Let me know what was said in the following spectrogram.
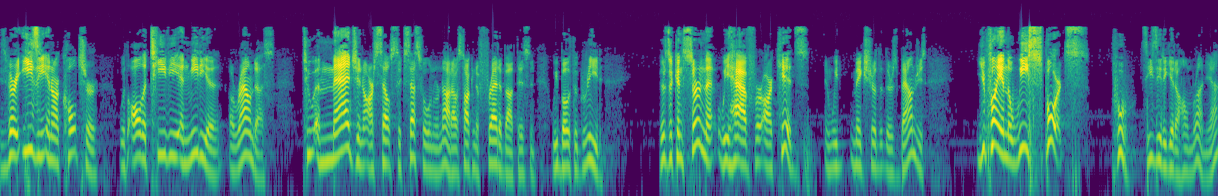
It's very easy in our culture with all the TV and media around us to imagine ourselves successful when we're not. I was talking to Fred about this, and we both agreed. There's a concern that we have for our kids, and we make sure that there's boundaries. You play in the Wii Sports, whew, it's easy to get a home run, yeah?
